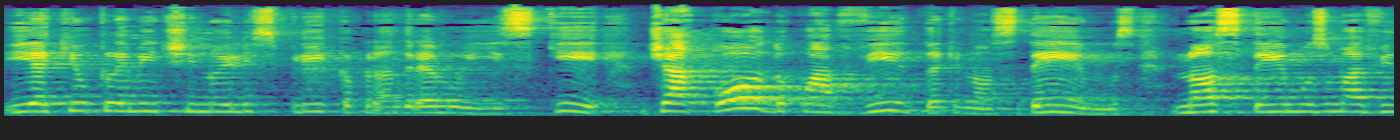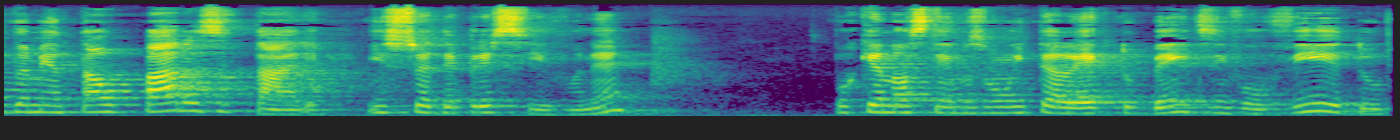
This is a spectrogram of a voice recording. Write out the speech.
E aqui o Clementino ele explica para André Luiz que, de acordo com a vida que nós temos, nós temos uma vida mental parasitária. Isso é depressivo, né? Porque nós temos um intelecto bem desenvolvido,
